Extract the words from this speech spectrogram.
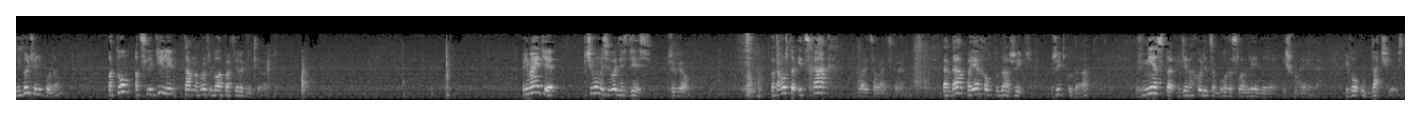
Никто ничего не понял. Потом отследили, там напротив была квартира Гитлера. Понимаете, почему мы сегодня здесь живем? Потому что Ицхак, говорит Савранский тогда поехал туда жить. Жить куда? В место, где находится благословление Ишмаэля, его удачливость,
